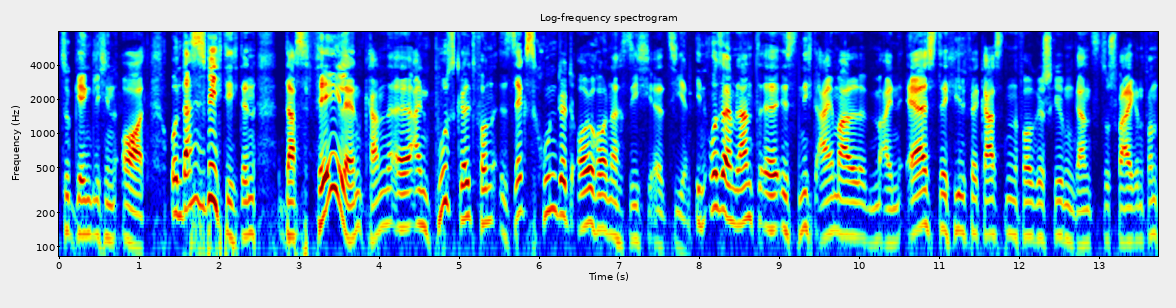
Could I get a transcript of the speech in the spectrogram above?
zugänglichen Ort. Und das ist wichtig, denn das Fehlen kann ein Bußgeld von 600 Euro nach sich ziehen. In unserem Land ist nicht einmal ein Erste-Hilfekasten vorgeschrieben, ganz zu schweigen von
